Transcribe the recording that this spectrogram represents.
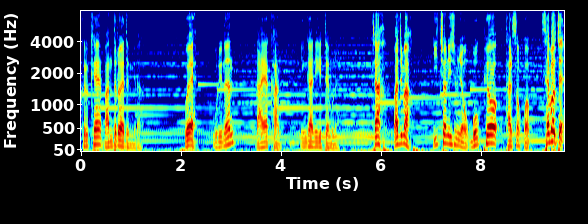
그렇게 만들어야 됩니다. 왜? 우리는 나약한 인간이기 때문에. 자, 마지막 2020년 목표 달성법 세 번째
